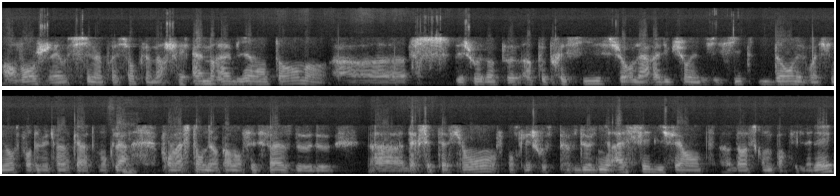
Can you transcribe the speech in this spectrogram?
En revanche, j'ai aussi l'impression que le marché aimerait bien entendre des choses un peu un peu précises sur la réduction des déficits dans les lois de finances pour 2024. Donc là, pour l'instant, on est encore dans cette phase de d'acceptation. Je pense que les choses peuvent devenir assez différentes dans la seconde partie de l'année.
